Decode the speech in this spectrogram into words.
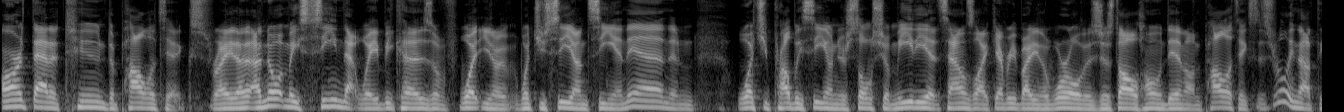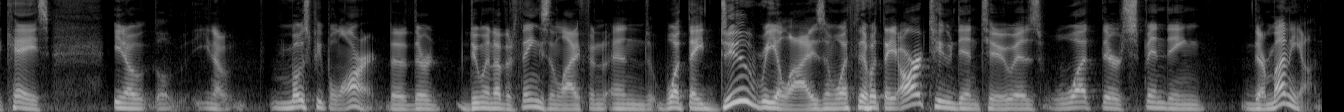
aren't that attuned to politics, right? I, I, know it may seem that way because of what you know what you see on CNN and what you probably see on your social media. It sounds like everybody in the world is just all honed in on politics. It's really not the case. You know, you know, most people aren't. They're, they're, doing other things in life, and and what they do realize and what they, what they are tuned into is what they're spending their money on.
